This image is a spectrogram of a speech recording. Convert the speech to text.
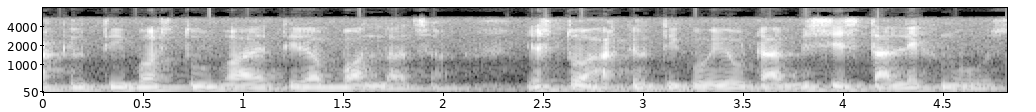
आकृति वस्तु भएतिर बन्दछ? यस्तो आकृतिको एउटा विशेषता लेख्नुहोस्।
